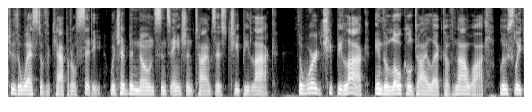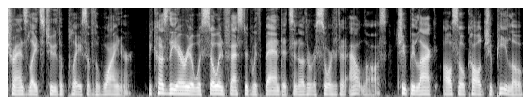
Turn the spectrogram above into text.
to the west of the capital city, which had been known since ancient times as Chipilac. The word Chipilac in the local dialect of Nahuatl loosely translates to the place of the whiner. Because the area was so infested with bandits and other assorted outlaws, Chipilac, also called Chipilo,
